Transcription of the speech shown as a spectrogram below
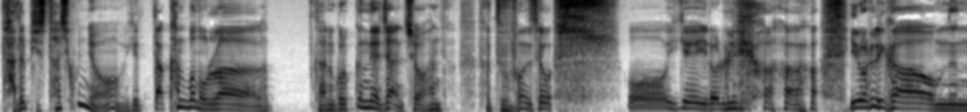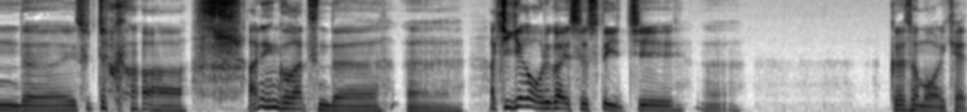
다들 비슷하시군요. 이게 딱 한 번 올라가는 걸 끝내지 않죠. 한 두 번 세고 어, 이게 이럴 리가, 이럴 리가 없는데, 숫자가 아닌 것 같은데, 에. 아, 기계가 오류가 있을 수도 있지. 에. 그래서 뭐 이렇게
